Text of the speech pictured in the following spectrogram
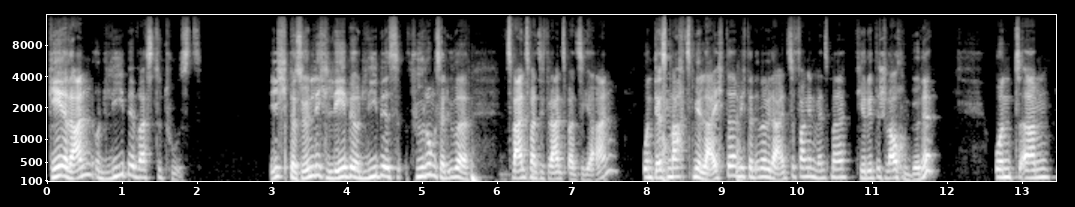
Gehe ran und liebe, was du tust. Ich persönlich lebe und liebe Führung seit über 22, 23 Jahren. Und das macht es mir leichter, mich dann immer wieder einzufangen, wenn es mal theoretisch rauchen würde. Und ähm,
